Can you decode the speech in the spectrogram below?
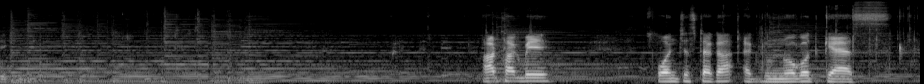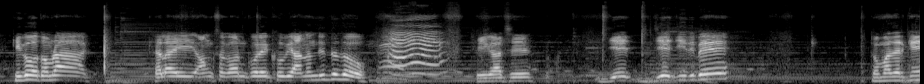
দেখি দেখি। আর থাকবে পঞ্চাশ টাকা একদম নগদ ক্যাশ। কি গো তোমরা খেলায় অংশগ্রহণ করে খুবই আনন্দিত তো? হ্যাঁ। ঠিক আছে। যে যে জিতবে তোমাদেরকে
